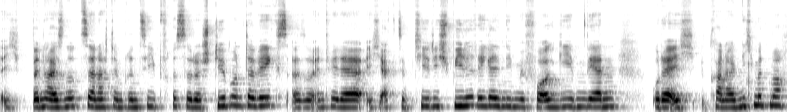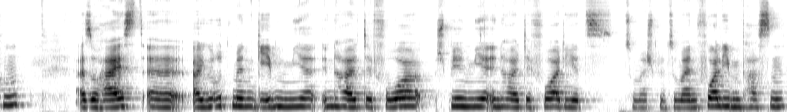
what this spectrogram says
ich bin als Nutzer nach dem Prinzip friss oder stirb unterwegs. Also entweder ich akzeptiere die Spielregeln, die mir vorgegeben werden, oder ich kann halt nicht mitmachen. Also heißt, äh, Algorithmen geben mir Inhalte vor, spielen mir Inhalte vor, die jetzt zum Beispiel zu meinen Vorlieben passen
